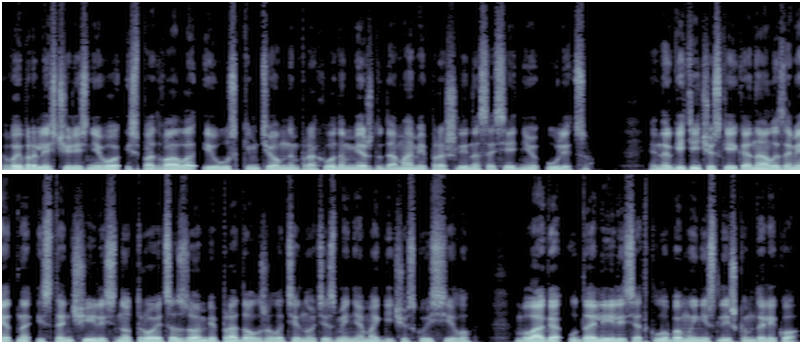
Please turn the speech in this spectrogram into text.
выбрались через него из подвала и узким темным проходом между домами прошли на соседнюю улицу. Энергетические каналы заметно истончились, но троица зомби продолжила тянуть из меня магическую силу. Благо, удалились от клуба мы не слишком далеко.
